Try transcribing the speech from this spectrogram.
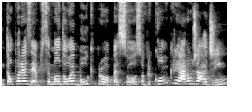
Então, por exemplo, você mandou um e-book para uma pessoa sobre como criar um jardim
